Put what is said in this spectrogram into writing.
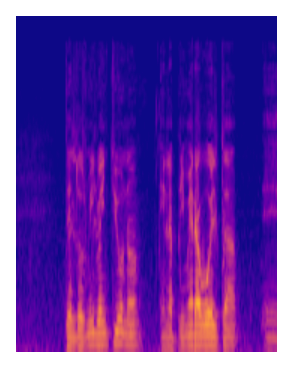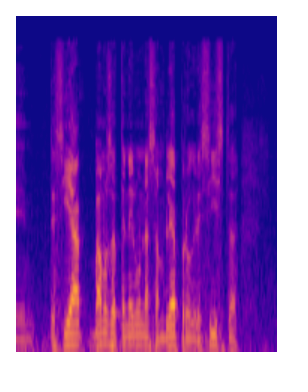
del 2021, en la primera vuelta, em, decía, vamos a tener una asamblea progresista.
